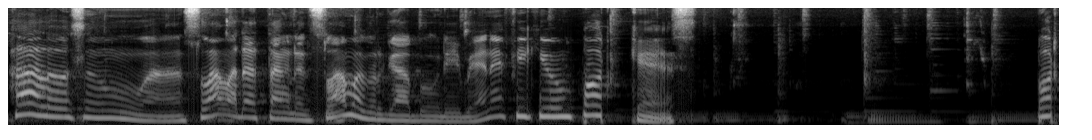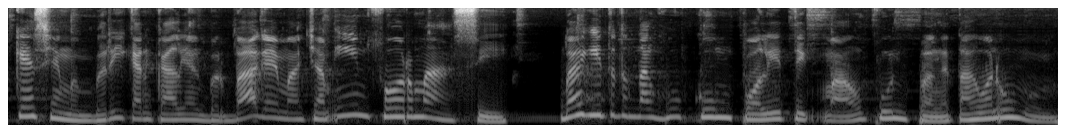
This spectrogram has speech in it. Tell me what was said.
Halo semua, selamat datang dan selamat bergabung di Beneficium Podcast. Podcast yang memberikan kalian berbagai macam informasi, baik itu tentang hukum, politik, maupun pengetahuan umum.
